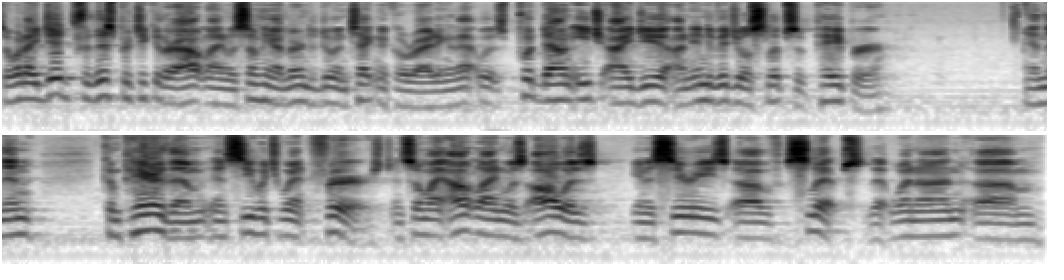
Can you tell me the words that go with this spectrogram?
So what I did for this particular outline was something I learned to do in technical writing, and that was put down each idea on individual slips of paper, and then compare them and see which went first. And so my outline was always in a series of slips that went on um,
